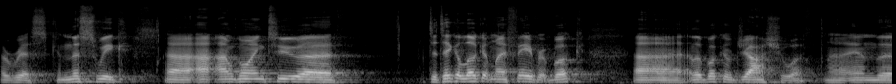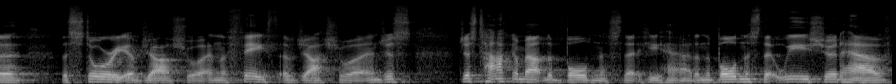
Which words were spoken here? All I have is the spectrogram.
a risk. And this week, uh, I, am going to, uh, to take a look at my favorite book, uh, the book of Joshua, uh, and the, the story of Joshua, and the faith of Joshua, and just, just talk about the boldness that he had, and the boldness that we should have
